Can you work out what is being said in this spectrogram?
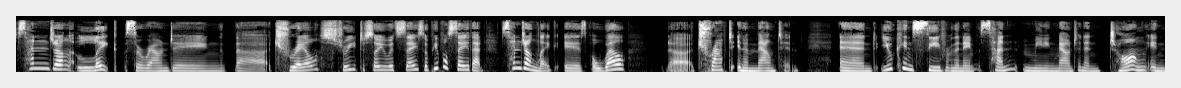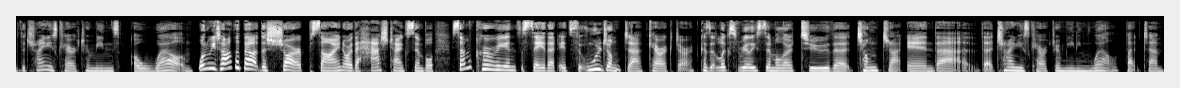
Sanjeong Lake surrounding the trail street, so you would say. So people say that Sanjeong Lake is a well uh, trapped in a mountain. And you can see from the name San, meaning mountain, and Zhong in the Chinese character means a well. When we talk about the sharp sign or the hashtag symbol, some Koreans say that it's the Uljongja character because it looks really similar to the Chongja in the, the Chinese character meaning well. But um,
